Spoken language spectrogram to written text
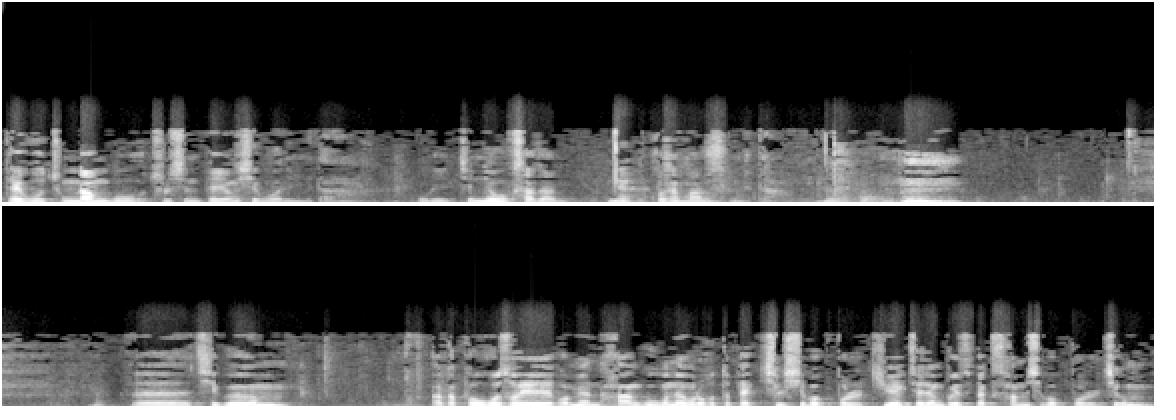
대구 중남구 출신 배영식 의원입니다. 우리 진영욱 사장 네. 고생 많습니다. 네. 에, 지금 아까 보고서에 보면 한국은행으로부터 170억 불, 기획재정부에서 130억 불, 지금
